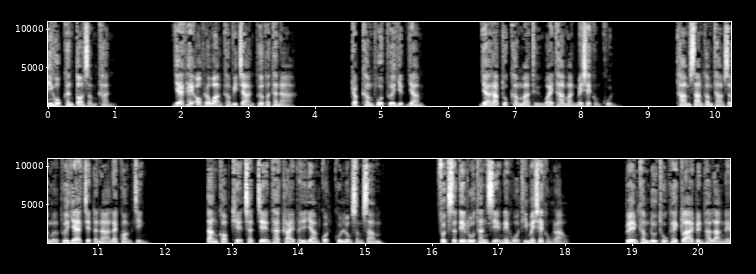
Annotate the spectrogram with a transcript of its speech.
มีหกขั้นตอนสำคัญ แยกให้ออกระหว่างคำวิจารณ์เพื่อพัฒนา กับคำพูดเพื่อเหยียบย่ำ อย่ารับทุกคำมาถือไว้ถ้ามันไม่ใช่ของคุณ ถามสามคำถามเสมอเพื่อแยกเจตนาและความจริง ตั้งขอบเขตชัดเจนถ้าใครพยายามกดคุณลงซ้ำๆ ฝึกสติรู้ทันเสียงในหัวที่ไม่ใช่ของเรา เปลี่ยนคำดูถูกให้กลายเป็นพลังใน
